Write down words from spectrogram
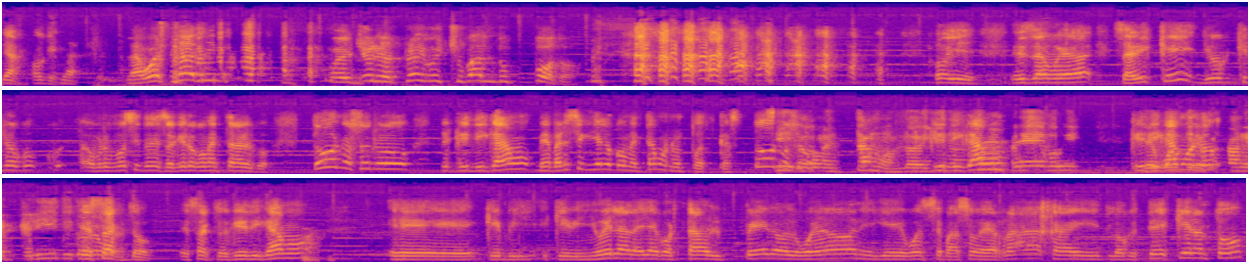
ya, ok. Ya. La hueá Nati o el Junior Playboy chupando un poto. Oye, esa weá, ¿sabéis qué? Yo quiero, a propósito de eso, quiero comentar algo. Todos nosotros criticamos, me parece que ya lo comentamos en un podcast. Todos Sí, lo nosotros comentamos. Lo de Criticamos- Criticamos. criticamos lo, el pelito y todo. exacto, exacto, criticamos eh, que, que Viñuela le haya cortado el pelo al weón y que weón se pasó de raja y lo que ustedes quieran todo,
